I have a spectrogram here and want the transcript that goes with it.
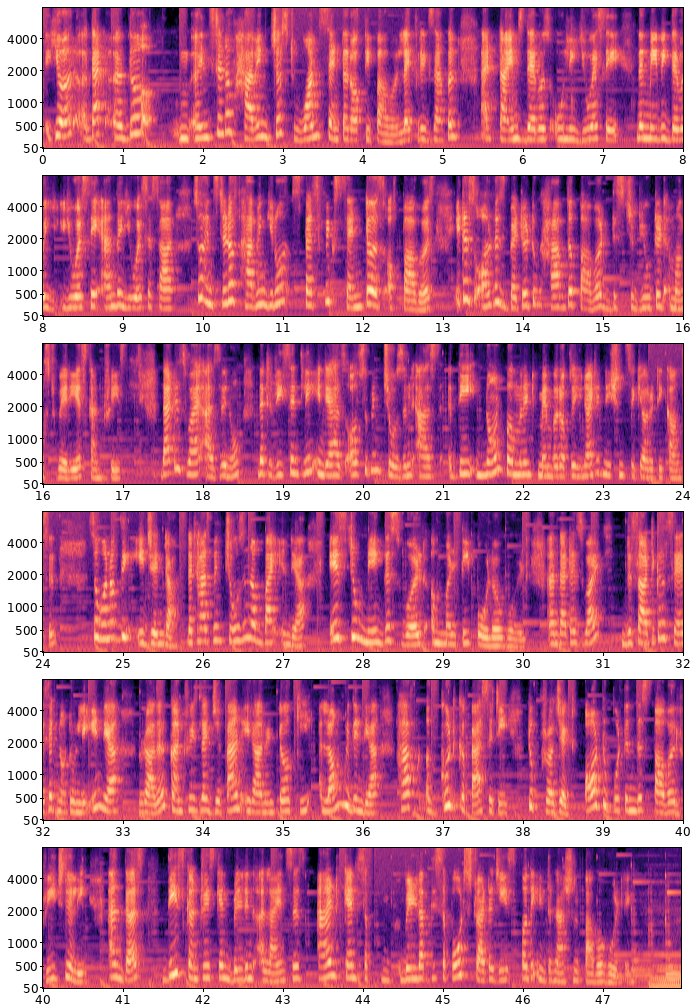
here uh, that uh, the Uh, instead of having just one center of the power like for example at times there was only usa then maybe there were usa and the ussr so instead of having you know specific centers of powers it is always better to have the power distributed amongst various countries. That is why as we know that recently india has also been chosen as the non-permanent member of the united nations security council. So one of the agenda that has been chosen up by india is to make this world a multipolar world. And that is why this article says that not only India, rather countries like Japan, Iran, and Turkey, along with India, have a good capacity to project or to put in this power regionally, and thus these countries can build in alliances and can build up the support strategies for the international power holding.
